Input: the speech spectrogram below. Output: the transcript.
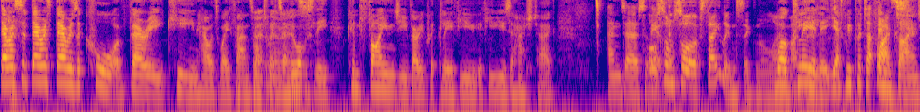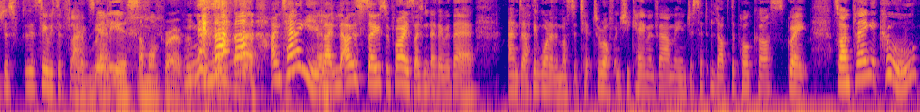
there is, there is, there is a core of very keen Howard's Way fans on Twitter who obviously can find you very quickly if you if you use a hashtag. And uh, so Or they, some sort of sailing signal. I well, imagine. clearly, yes, we put up Flags. ensigns, just a series of flags. There flags. really yeah. is someone for everyone. I'm telling you, like I was so surprised. I didn't know they were there. And I think one of them must have tipped her off, and she came and found me and just said, "Love the podcast, it's great." So I'm playing it cool,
